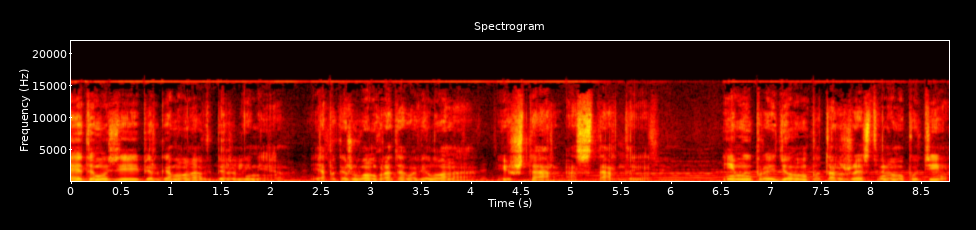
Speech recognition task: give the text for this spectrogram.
Это музей Пергамона в Берлине. Я покажу вам врата Вавилона, Иштар, Астарты. И мы пройдем по торжественному пути.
